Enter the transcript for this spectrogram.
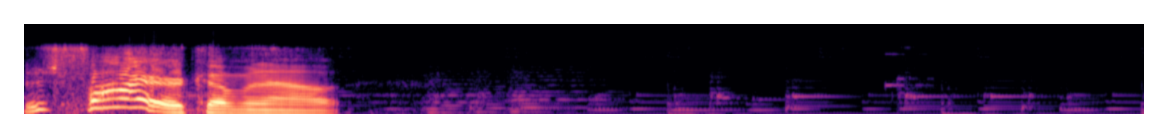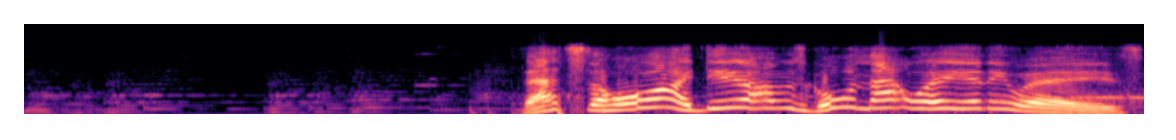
There's fire coming out. That's the whole idea. I was going that way anyways.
